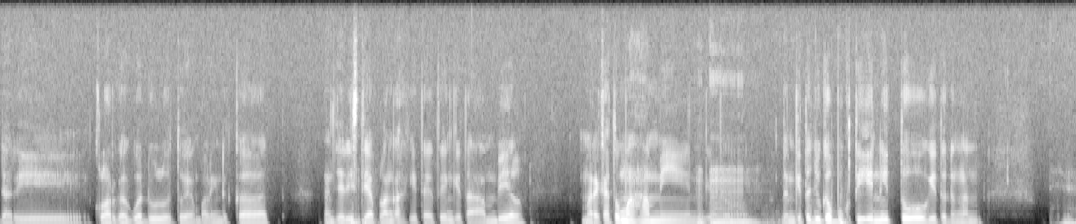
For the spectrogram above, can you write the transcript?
dari keluarga gue dulu tuh yang paling deket. Nah jadi setiap langkah kita itu yang kita ambil mereka tuh mahamin gitu. Mm. dan kita juga buktiin itu gitu dengan Iya.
